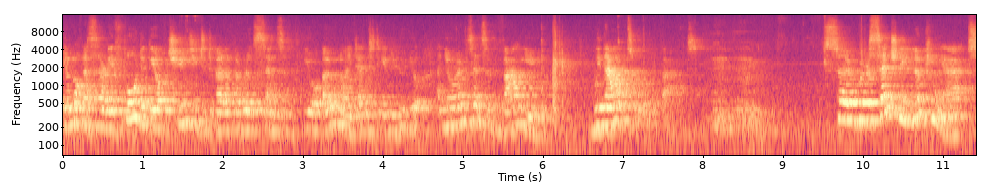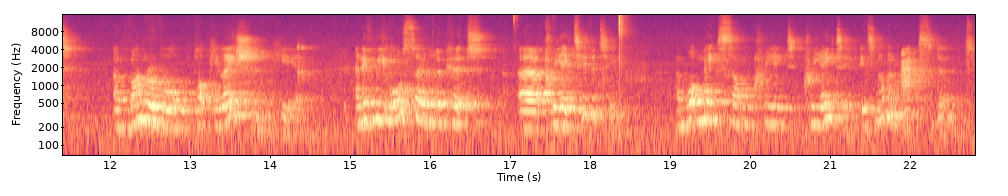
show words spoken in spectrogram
you're not necessarily afforded the opportunity to develop a real sense of your own identity and, who you're, and your own sense of value without all of that. So we're essentially looking at a vulnerable population here. And if we also look at uh, creativity and what makes someone create, creative, it's not an accident.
